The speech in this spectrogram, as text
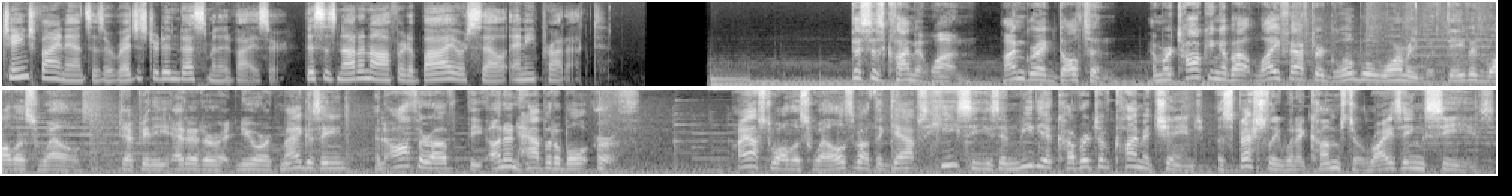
Change Finance is a registered investment advisor. This is not an offer to buy or sell any product. This is Climate One. I'm Greg Dalton, and we're talking about life after global warming with David Wallace Wells, deputy editor at New York Magazine and author of The Uninhabitable Earth. I asked Wallace Wells about the gaps he sees in media coverage of climate change, especially when it comes to rising seas.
